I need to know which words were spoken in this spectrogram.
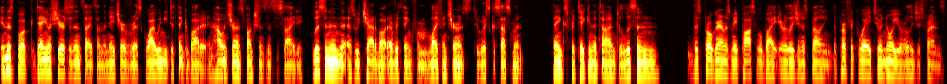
In this book, Daniel shares his insights on the nature of risk, why we need to think about it, and how insurance functions in society. Listen in as we chat about everything from life insurance to risk assessment. Thanks for taking the time to listen. This program is made possible by Irreligionist Belling, the perfect way to annoy your religious friends.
